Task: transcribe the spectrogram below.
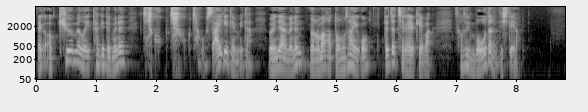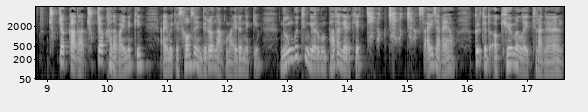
내가 accumulate 하게 되면은 차곡차곡차곡 쌓이게 됩니다. 왜냐하면은 요노마가 동사이고 뜻 자체가 이렇게 막 서서히 모으다는 뜻이 돼요. 축적하다, 축적하다 막 이 느낌? 아니면 이렇게 서서히 늘어나고 막 이런 느낌. 눈 같은 게 여러분 바닥에 이렇게 차박차박차박 쌓이잖아요. 그럴 때도 accumulate라는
